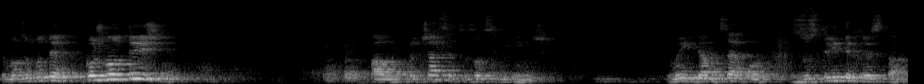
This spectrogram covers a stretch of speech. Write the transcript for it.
це може бути кожного тижня. А от причастя це зовсім інше. Ми йдемо в церкву зустріти Христа.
